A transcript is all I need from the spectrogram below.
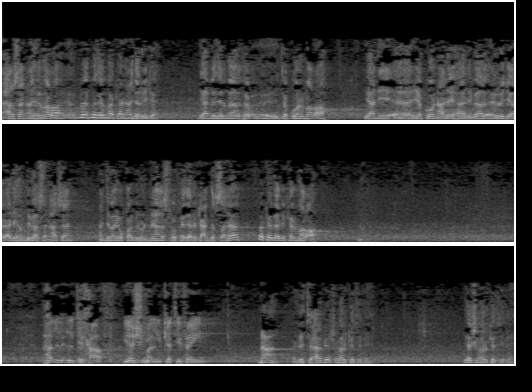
حسن عند المرأة مثل ما كان عند الرجال. يعني مثل ما تكون المرأة يعني آه، يكون عليها لباس الرجال عليهم لباس حسن عندما يقابلون الناس وكذلك عند الصلاة فكذلك المرأة. هل الالتحاف يشمل الكتفين؟ نعم الالتحاف يشمل الكتفين. يشمل الكتفين.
